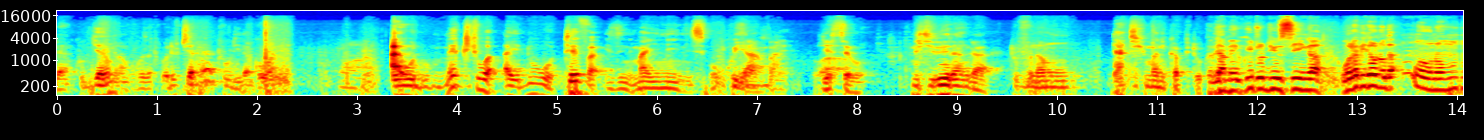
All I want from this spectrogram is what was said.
Nga nkujjayo nga nkubuuza tukole tutya naye tuwulirako wano i would make sure i do whatever is in my means okuyamba. Yesebo nekibeera nga tufunamu that human capital. Kugamba ekuintroducinga olabira onoga "Mm, ono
